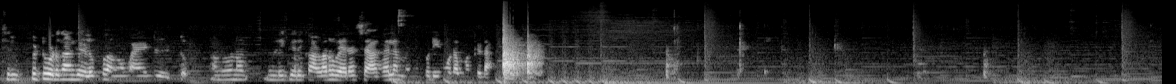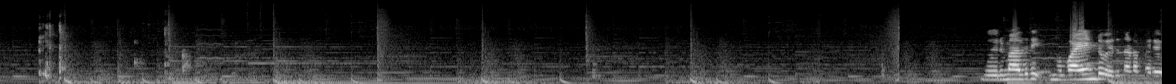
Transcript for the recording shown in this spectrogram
ഇച്ചിരി ഉപ്പിട്ട് കൊടുക്കാൻ എളുപ്പം അങ്ങ് വഴണ്ട് കിട്ടും. അതുകൊണ്ട് ഉള്ളിക്ക് ഒരു കളർ വരെ ശകലം മഞ്ഞപ്പൊടിയും കൂടെ നമുക്ക് ഇടാം. ഇത് ഒരുമാതിരി ഒന്ന് വയണ്ട് വരുന്നിടം വരെ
